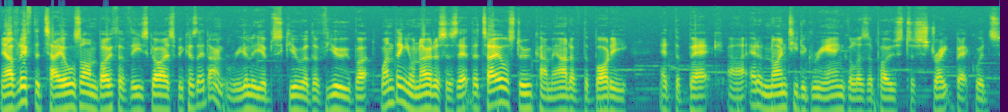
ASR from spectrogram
Now I've left the tails on both of these guys because they don't really obscure the view but one thing you'll notice is that the tails do come out of the body at the back uh, at a 90 degree angle as opposed to straight backwards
